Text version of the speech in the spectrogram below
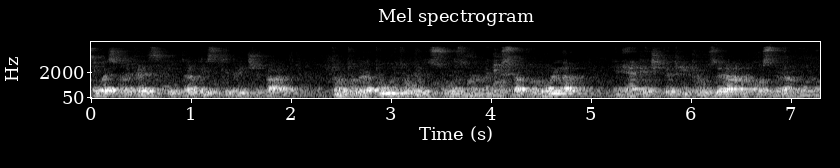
e queste sono le caratteristiche principali. Tutto gratuito, open source, non è costato nulla e neanche ai cittadini che lo useranno costerà nulla.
